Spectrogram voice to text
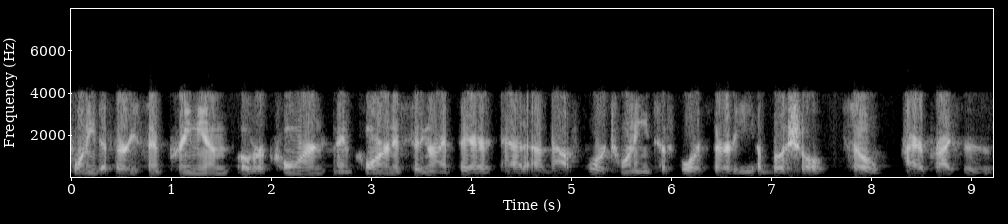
20 to 30 cent premium over corn, and corn is sitting right there at about 420 to 430 a bushel. So higher prices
